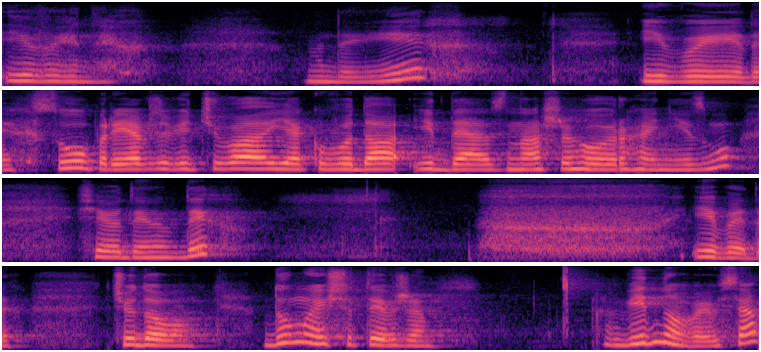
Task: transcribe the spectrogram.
І видих. Вдих. І видих. Супер. Я вже відчуваю, як вода йде з нашого організму. Ще один вдих. І видих. Чудово. Думаю, що ти вже відновився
